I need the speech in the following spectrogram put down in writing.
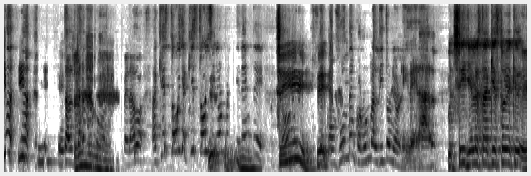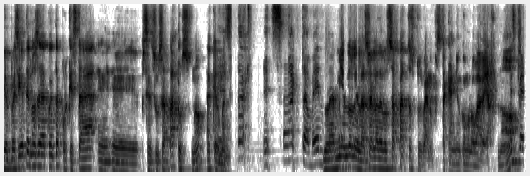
Saltando como desesperado. Aquí estoy, aquí estoy, señor presidente. ¿no? Sí, sí. Te confunden con un maldito neoliberal. Pues Sí, y él está aquí, estoy aquí. y El presidente no se da cuenta porque está eh, eh, pues en sus zapatos, ¿no? Ackerman. Exact- exactamente. Lamiéndole la suela de los zapatos, pues bueno, pues está cañón como lo va a ver, ¿no? Espera,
